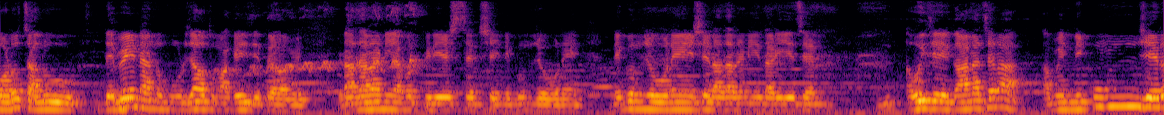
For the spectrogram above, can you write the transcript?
বড় চালু, দেবে না নুপুর, যাও তোমাকেই যেতে হবে। রাধারানী এখন ফিরে এসেছেন সেই নিকুঞ্জ বনে। নিকুঞ্জ বনে এসে রাধারানী দাঁড়িয়েছেন। ওই যে গান আছে না, আমি নিকুঞ্জের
